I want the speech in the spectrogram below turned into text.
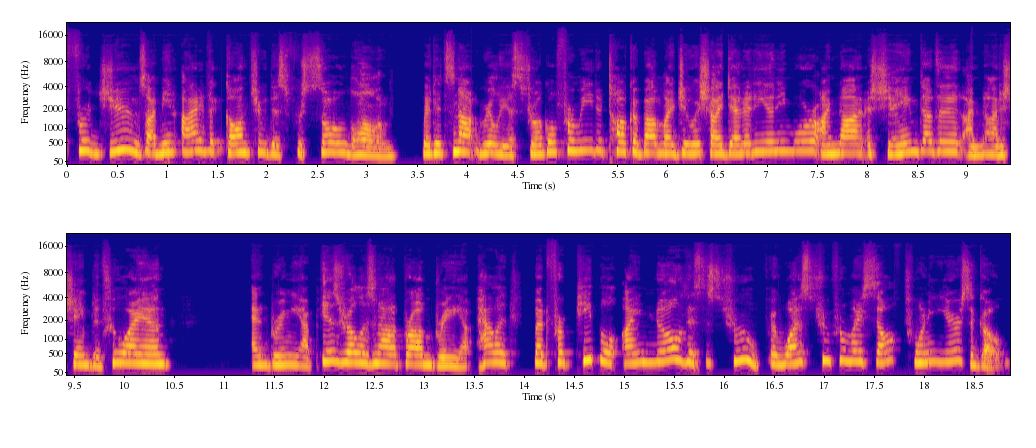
for Jews, I mean, I haven't gone through this for so long that it's not really a struggle for me to talk about my Jewish identity anymore. I'm not ashamed of it. I'm not ashamed of who I am. And bringing up Israel is not a problem, bringing up Palestine. But for people, I know this is true. It was true for myself 20 years ago.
